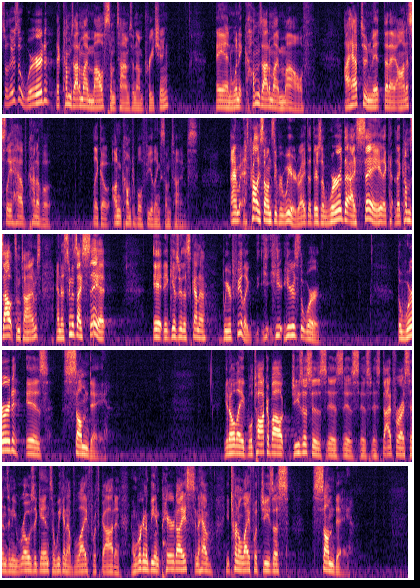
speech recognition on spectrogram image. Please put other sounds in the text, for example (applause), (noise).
So there's a word that comes out of my mouth sometimes when I'm preaching. And when it comes out of my mouth, I have to admit that I honestly have kind of a like an uncomfortable feeling sometimes. And it probably sounds super weird, right? That there's a word that I say that, that comes out sometimes, and as soon as I say it, it, it gives me this kind of weird feeling. He, here's the word the word is someday. You know, like we'll talk about Jesus is, is, is, is, is died for our sins and he rose again so we can have life with God and, and we're going to be in paradise and have eternal life with Jesus someday.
